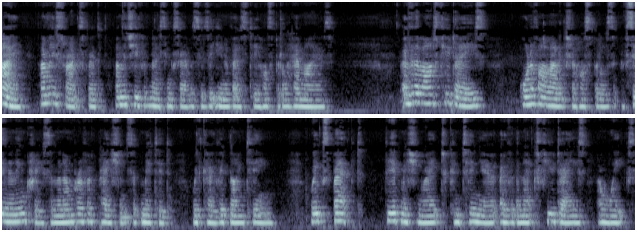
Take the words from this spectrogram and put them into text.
Hi, I'm Lise Axford. I'm the Chief of Nursing Services at University Hospital Hen Over the last few days, all of our Lanarkshire hospitals have seen an increase in the number of patients admitted with COVID-19. We expect the admission rate to continue over the next few days and weeks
